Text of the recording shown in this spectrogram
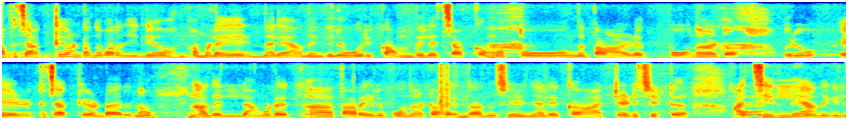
അപ്പോൾ ചക്ക ഉണ്ടെന്ന് പറഞ്ഞില്ലയോ? നമ്മളെ ഇന്നലെ ആണെങ്കിൽ ഒരു കമ്പിലെ ചക്ക മൊത്തവും ഇങ്ങ് താഴെ പോകുന്നു കേട്ടോ. ഒരു ഏഴെട്ട് ചക്ക ഉണ്ടായിരുന്നു അതെല്ലാം കൂടെ തറയിൽ പോകുന്നു കേട്ടോ. എന്താണെന്ന് വെച്ച് കഴിഞ്ഞാൽ കാറ്റടിച്ചിട്ട് ആ ചില്ലയാണെങ്കിൽ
